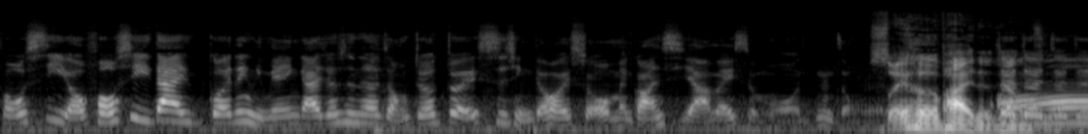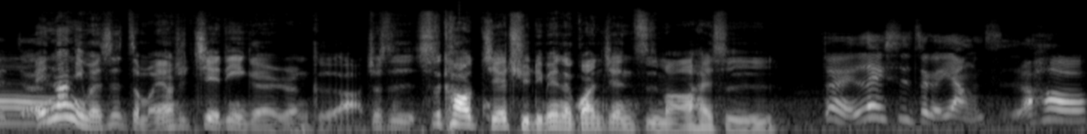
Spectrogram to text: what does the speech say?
佛系哦，佛系在规定里面应该就是那种，就是对事情都会说、哦、没关系啊，没什么那种人。随和派的这对对样子。哦对对对。哎、那你们是怎么样去界定一个人人格啊？就是是靠截取里面的关键字吗？还是对，类似这个样子。然后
